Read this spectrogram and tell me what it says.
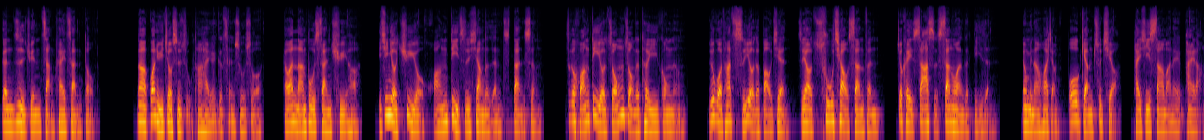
跟日军展开战斗。那关于救世主，他还有一个陈述说，台湾南部山区哈，已经有具有皇帝之相的人诞生。这个皇帝有种种的特异功能，如果他持有的宝剑只要出鞘三分，就可以杀死三万个敌人。用闽南话讲，宝剑出鞘，太死三万的派郎。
